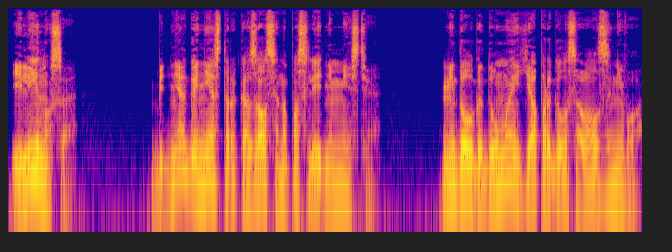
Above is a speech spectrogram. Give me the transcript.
и Линуса. Бедняга Нестор оказался на последнем месте. Недолго думая, я проголосовал за него.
